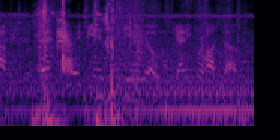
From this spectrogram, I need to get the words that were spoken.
Copy. Back UAV is CDAO. Scanning for hostiles.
